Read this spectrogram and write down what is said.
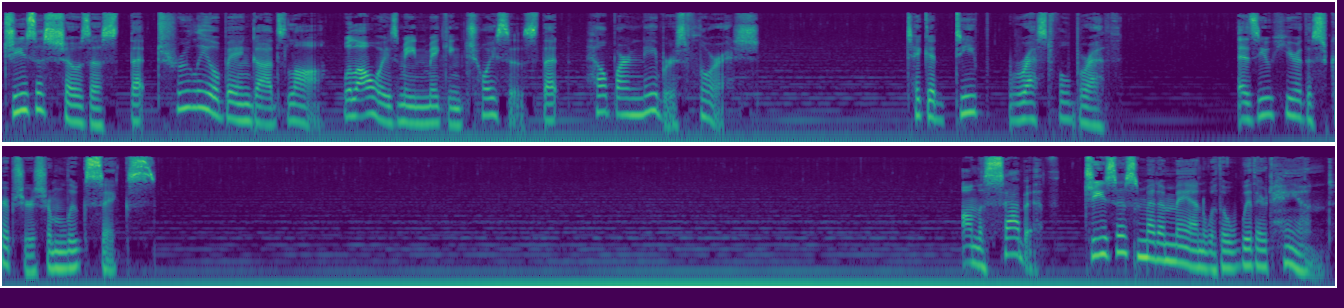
Jesus shows us that truly obeying God's law will always mean making choices that help our neighbors flourish. Take a deep, restful breath as you hear the scriptures from Luke 6. On the Sabbath, Jesus met a man with a withered hand.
